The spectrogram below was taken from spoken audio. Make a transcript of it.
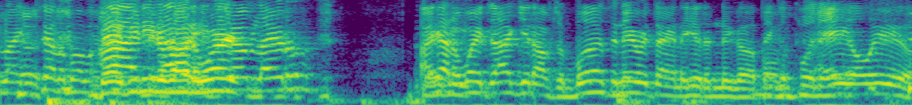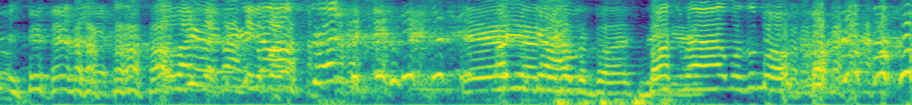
like tell him, Babe, you need to ride to work. later. I gotta wait till I get off the bus and everything to hit a nigga up on put AOL. I was like, Good, nigga, y'all straight? I just got off the bus. Nigga. Bus ride was a motherfucker.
